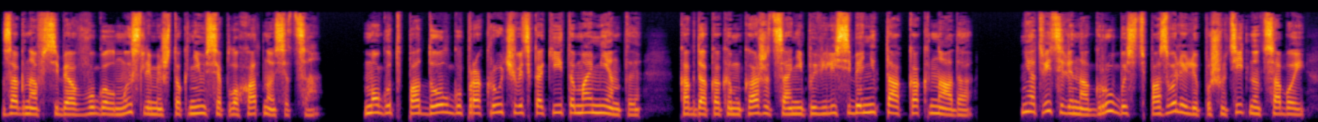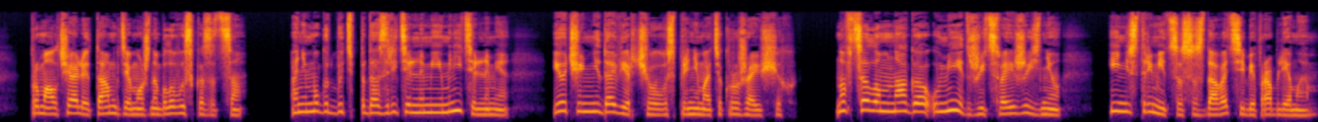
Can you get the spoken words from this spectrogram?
загнав себя в угол мыслями, что к ним все плохо относятся. Могут подолгу прокручивать какие-то моменты, когда, как им кажется, они повели себя не так, как надо. Не ответили на грубость, позволили пошутить над собой, промолчали там, где можно было высказаться. Они могут быть подозрительными и мнительными — и очень недоверчиво воспринимать окружающих. Но в целом Нага умеет жить своей жизнью и не стремится создавать себе проблемы.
